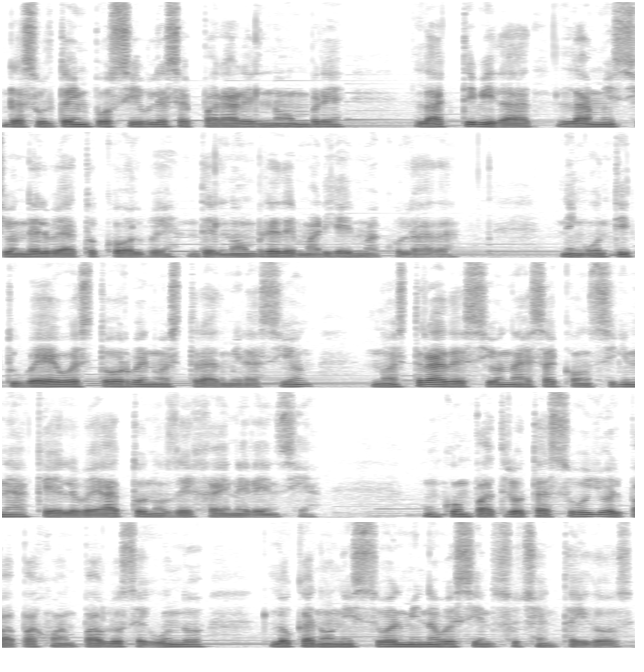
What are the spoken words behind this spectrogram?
Resulta imposible separar el nombre, la actividad, la misión del Beato Kolbe del nombre de María Inmaculada. Ningún titubeo estorbe nuestra admiración nuestra adhesión a esa consigna que el Beato nos deja en herencia. Un compatriota suyo, el Papa Juan Pablo II, lo canonizó en 1982,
